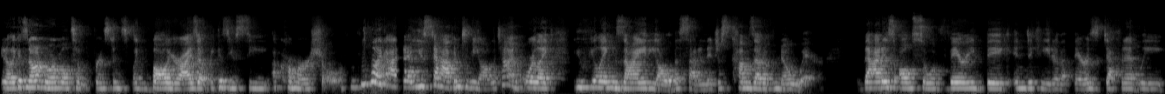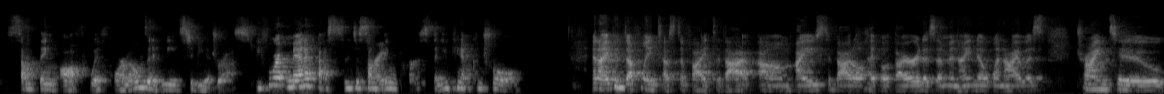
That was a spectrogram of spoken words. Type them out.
you know like it's not normal to for instance like bawl your eyes out because you see a commercial like I, that used to happen to me all the time or like you feel anxiety all of a sudden it just comes out of nowhere that is also a very big indicator that there is definitely something off with hormones and it needs to be addressed before it manifests into something right. worse that you can't control and I can definitely testify to that. Um, I used to battle hypothyroidism, and I know when I was trying to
